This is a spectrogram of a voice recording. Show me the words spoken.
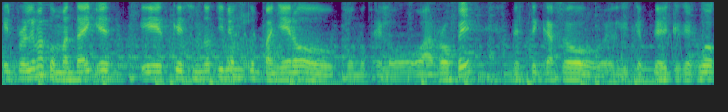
el problema con Van Dijk es, es que si no tiene un Eso. compañero como que lo arrope, en este caso el que, el que jugó,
